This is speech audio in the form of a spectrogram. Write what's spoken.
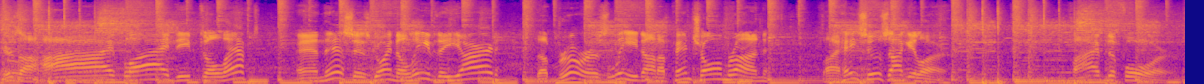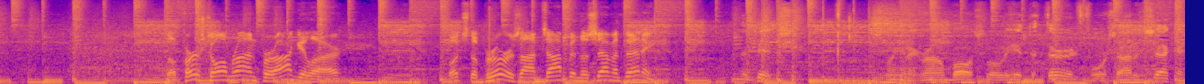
Here's a high fly deep to left, and this is going to leave the yard. The Brewers lead on a pinch home run by Jesus Aguilar. Five to four. The first home run for Aguilar puts the Brewers on top in the seventh inning. The pitch. Swinging a ground ball, slowly hit the third, force out at second.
